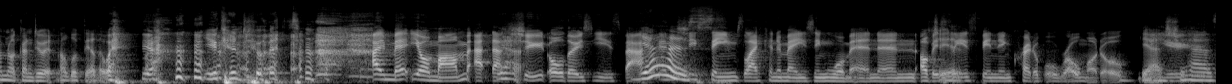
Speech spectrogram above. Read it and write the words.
I'm not going to do it. I'll look the other way. Yeah. you can do it. I met your mum at that Yeah. shoot all those years back. And she seems like an amazing woman and obviously has been an incredible role model. yeah, she has.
